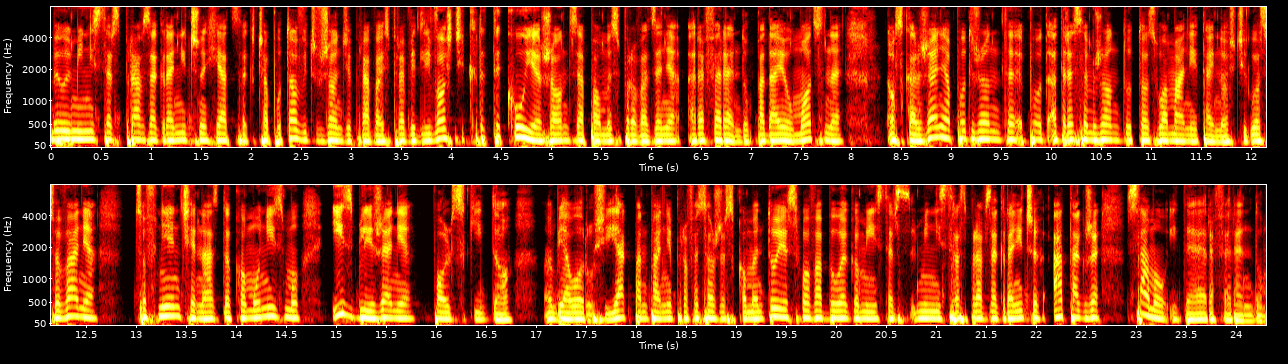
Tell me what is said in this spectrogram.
Były minister spraw zagranicznych Jacek Czaputowicz w rządzie Prawa i Sprawiedliwości krytykuje rząd za pomysł prowadzenia referendum. Padają mocne oskarżenia pod, rząd, pod adresem rządu to złamanie tajności głosowania, cofnięcie nas do komunizmu i zbliżenie Polski do Białorusi. Jak pan, panie profesorze, skomentuje słowa byłego minister, ministra spraw zagranicznych, a także samą ideę referendum?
